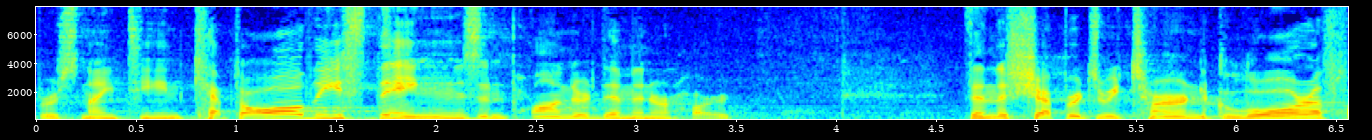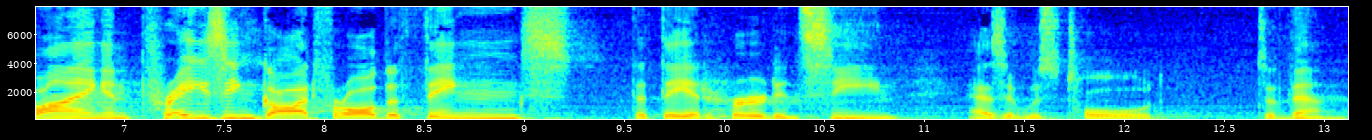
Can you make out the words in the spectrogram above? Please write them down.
verse 19, kept all these things and pondered them in her heart. Then the shepherds returned, glorifying and praising God for all the things that they had heard and seen as it was told to them.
